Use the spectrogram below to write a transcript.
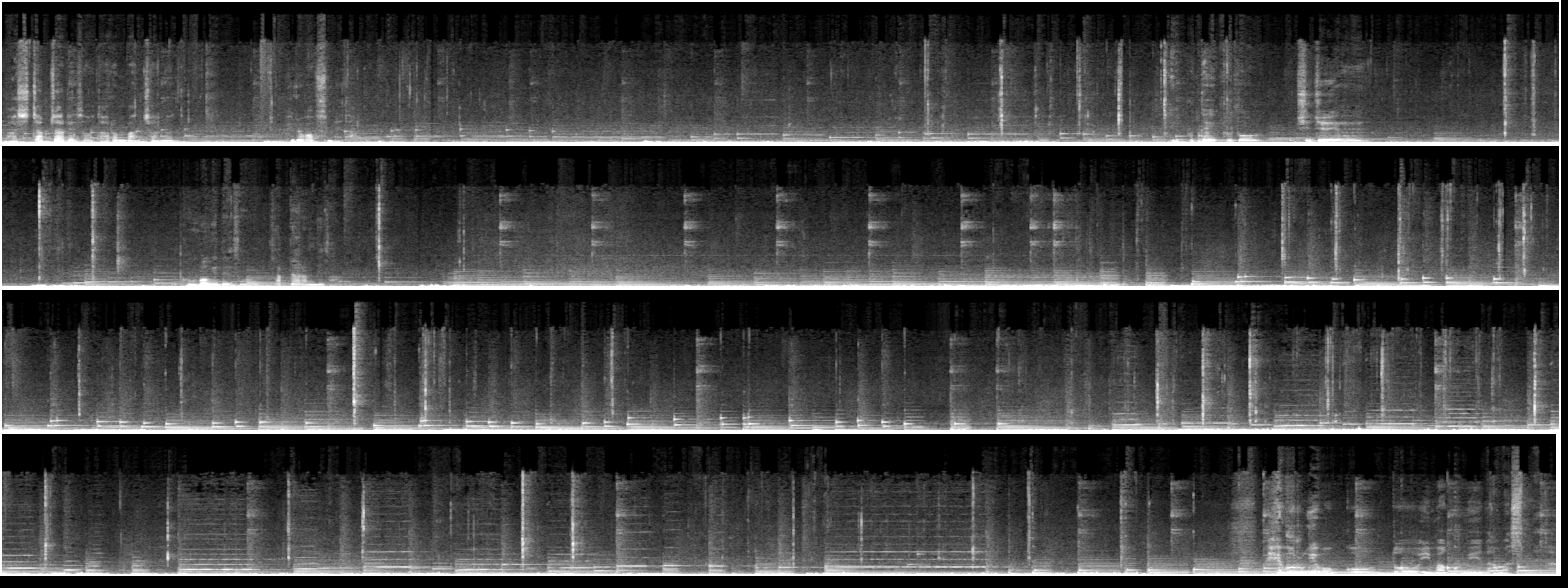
맛이 짭짤해서 다른 반찬은 필요가 없습니다. 포테이토도 치즈에 범벅이 돼서 짭짤합니다. 배부르게 먹고 또 이만큼이 남았습니다.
